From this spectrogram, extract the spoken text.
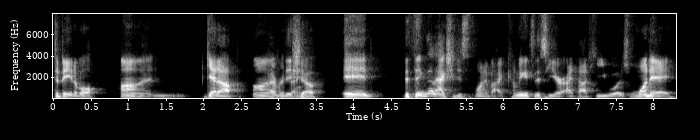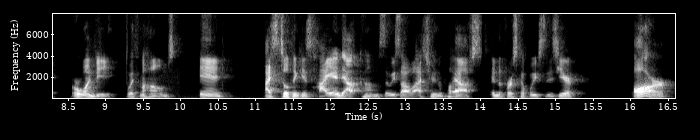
debatable, on Get Up, on Everything. this show, and the thing that I'm actually disappointed by coming into this year, I thought he was one A or one B with Mahomes, and I still think his high end outcomes that we saw last year in the playoffs in the first couple weeks of this year are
